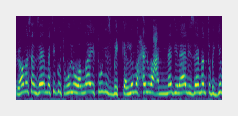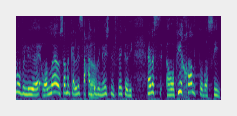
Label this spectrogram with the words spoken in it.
اللي هو مثلا زي ما تيجوا تقولوا والله تونس بيتكلموا حلو عن النادي الأهلي زي ما أنتوا بتجيبوا في ال- والله يا أسامة كان لسه حد آه. بيناقشني الفكرة دي. أنا بس هو في خلط بسيط.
